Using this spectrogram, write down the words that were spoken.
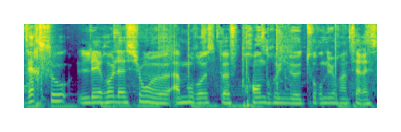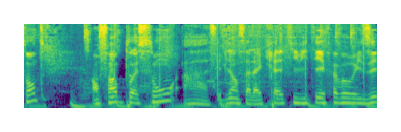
Verseau, les relations euh, amoureuses peuvent prendre une tournure intéressante. Enfin, poisson, ah c'est bien ça, la créativité est favorisée,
